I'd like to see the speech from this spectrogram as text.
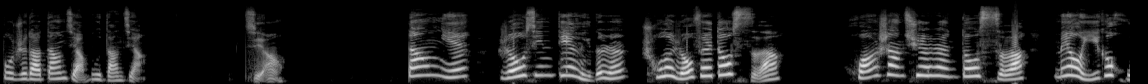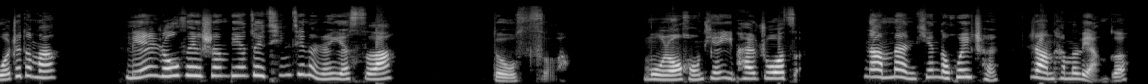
不知道当讲不当讲。讲。当年柔心殿里的人，除了柔妃都死了。皇上确认都死了。没有一个活着的吗？连柔妃身边最亲近的人也死了，都死了。慕容红天一拍桌子，那漫天的灰尘让他们两个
